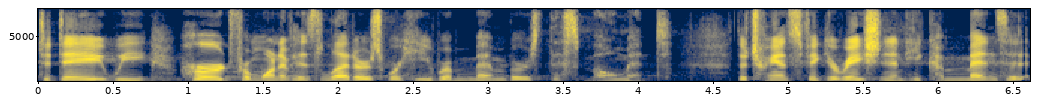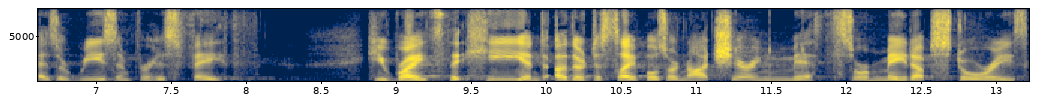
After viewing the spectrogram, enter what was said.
today we heard from one of his letters where he remembers this moment, the transfiguration, and he commends it as a reason for his faith. He writes that he and other disciples are not sharing myths or made up stories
